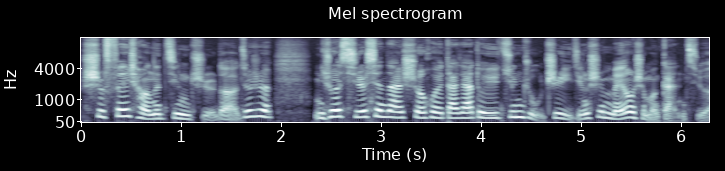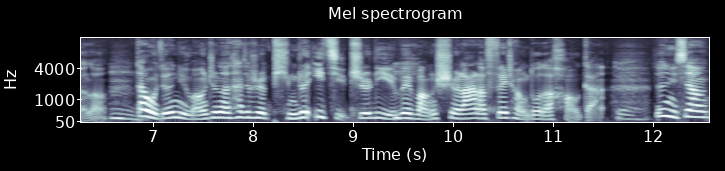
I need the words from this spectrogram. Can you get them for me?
是非常的尽职的，就是你说，其实现在社会大家对于君主制已经是没有什么感觉了，嗯，但我觉得女王真的她就是凭着一己之力为王室拉了非常多的好感，对，就你像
